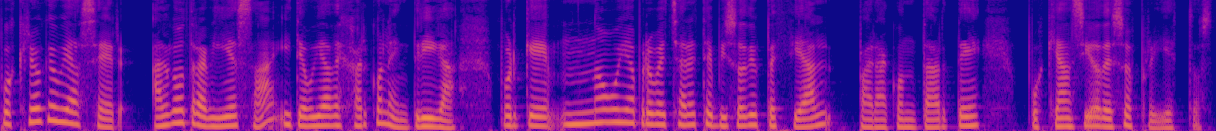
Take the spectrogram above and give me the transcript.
Pues creo que voy a ser algo traviesa y te voy a dejar con la intriga, porque no voy a aprovechar este episodio especial para contarte pues qué han sido de esos proyectos,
